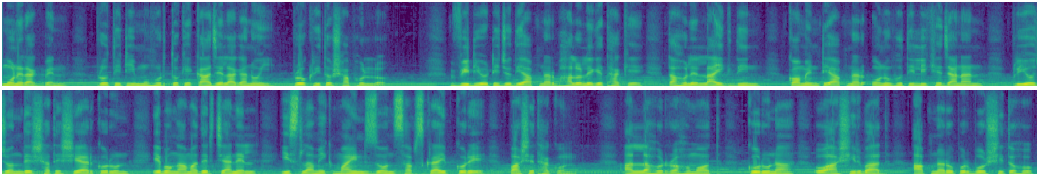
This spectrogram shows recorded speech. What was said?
মনে রাখবেন, প্রতিটি মুহূর্তকে কাজে লাগানোই প্রকৃত সাফল্য। ভিডিওটি যদি আপনার ভালো লেগে থাকে, তাহলে লাইক দিন, কমেন্টে আপনার অনুভূতি লিখে জানান, প্রিয়জনদের সাথে শেয়ার করুন এবং আমাদের channel Islamic Mind Zone subscribe করে পাশে থাকুন। আল্লাহর রহমত, করুণা ও আশীর্বাদ আপনার ওপর বর্ষিত হোক।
